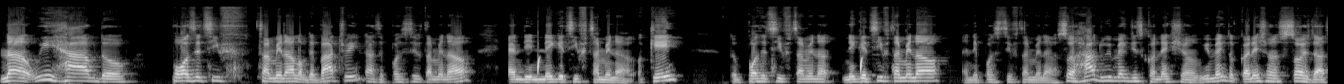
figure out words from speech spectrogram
Now we have the positive terminal of the battery. That's the positive terminal and the negative terminal okay? The positive terminal negative terminal and the positive terminal. So how do we make this connection? We make the connection such that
